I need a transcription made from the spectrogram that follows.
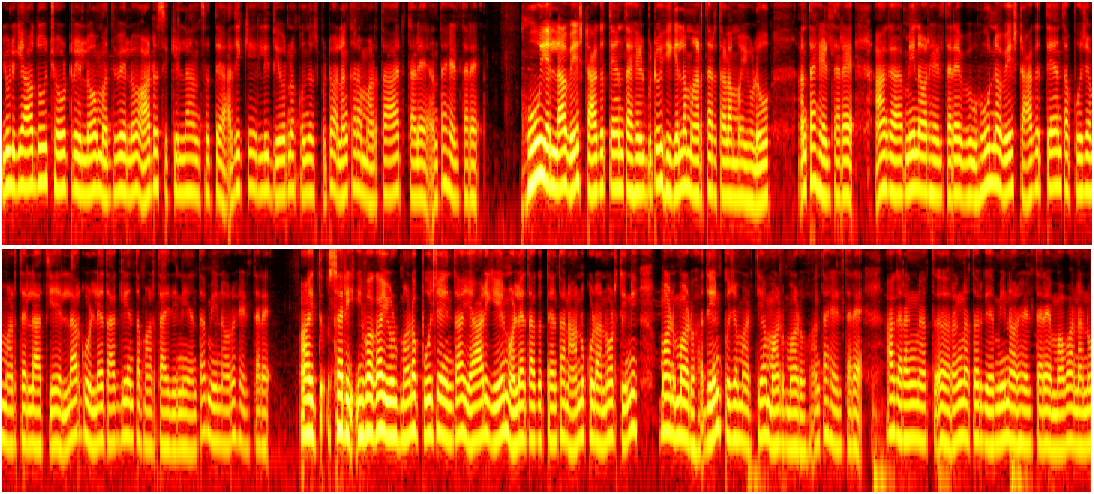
ಇವಳಿಗೆ ಯಾವುದು ಚೌಟ್ರಿಲೋ ಮದುವೆಲೋ ಆರ್ಡ್ರ್ ಸಿಕ್ಕಿಲ್ಲ ಅನಿಸುತ್ತೆ. ಅದಕ್ಕೆ ಇಲ್ಲಿ ದೇವ್ರನ್ನ ಕುಂದಿಸ್ಬಿಟ್ಟು ಅಲಂಕಾರ ಮಾಡ್ತಾ ಇರ್ತಾಳೆ ಅಂತ ಹೇಳ್ತಾರೆ. ಹೂ ಎಲ್ಲ ವೇಸ್ಟ್ ಆಗುತ್ತೆ ಅಂತ ಹೇಳಿಬಿಟ್ಟು ಹೀಗೆಲ್ಲ ಮಾಡ್ತಾ ಇರ್ತಾಳಮ್ಮ ಇವಳು ಅಂತ ಹೇಳ್ತಾರೆ. ಆಗ ಮೀನವ್ರು ಹೇಳ್ತಾರೆ, ಹೂನ ವೇಸ್ಟ್ ಆಗುತ್ತೆ ಅಂತ ಪೂಜೆ ಮಾಡ್ತಾ ಇಲ್ಲ ಅದಕ್ಕೆ ಎಲ್ಲರಿಗೂ ಒಳ್ಳೇದಾಗಲಿ ಅಂತ ಮಾಡ್ತಾ ಇದ್ದೀನಿ ಅಂತ ಮೀನವರು ಹೇಳ್ತಾರೆ. ಆಯಿತು, ಸರಿ, ಇವಾಗ ಇವಳು ಮಾಡೋ ಪೂಜೆಯಿಂದ ಯಾರಿಗೆ ಏನು ಒಳ್ಳೇದಾಗುತ್ತೆ ಅಂತ ನಾನು ಕೂಡ ನೋಡ್ತೀನಿ. ಮಾಡು ಮಾಡು, ಅದೇನು ಪೂಜೆ ಮಾಡ್ತೀಯಾ ಮಾಡು ಮಾಡು ಅಂತ ಹೇಳ್ತಾರೆ. ಆಗ ರಂಗನಾಥ್ ರಂಗನಾಥ್ ಅವ್ರಿಗೆ ಮೀನವ್ರು ಹೇಳ್ತಾರೆ, ಮವ, ನಾನು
